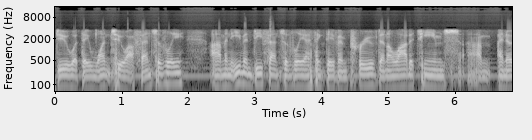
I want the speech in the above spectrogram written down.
do what they want to offensively. Um, and even defensively, I think they've improved. And a lot of teams, um, I know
